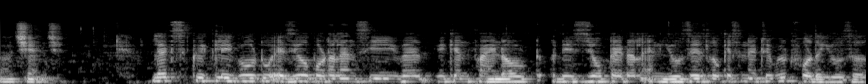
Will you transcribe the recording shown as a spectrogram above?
uh, change? Let's quickly go to azure portal and see where we can find out this job title and usage location attribute for the user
